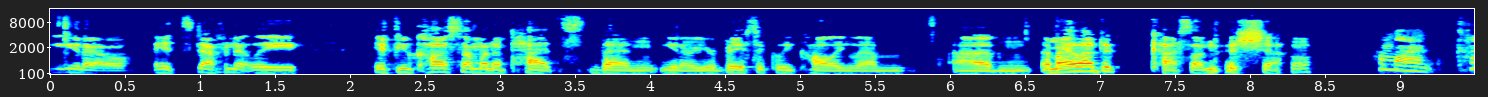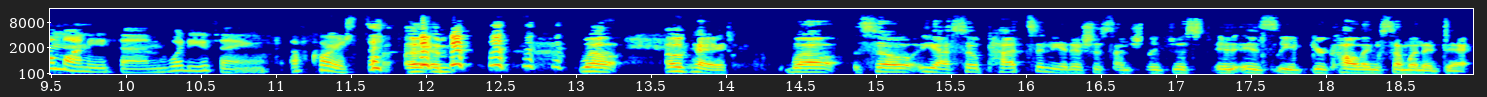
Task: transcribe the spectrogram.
you know, it's definitely if you call someone a putz, then, you know, you're basically calling them um am I allowed to cuss on this show? Come on, come on, Ethan. What do you think? Of course. Uh, um, well, okay. Well, so yeah, so putz in Yiddish essentially just i- is you're calling someone a dick.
